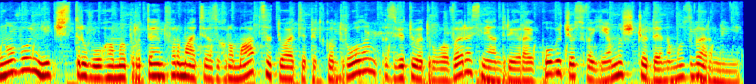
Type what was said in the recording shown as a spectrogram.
Знову ніч з тривогами. Проте інформація з громад, ситуація під контролем, звітує 2 вересня Андрій Райкович у своєму щоденному зверненні.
